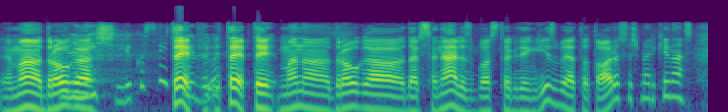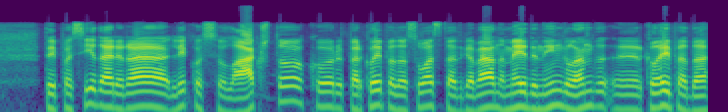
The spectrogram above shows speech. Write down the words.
Mano drauga... Išlikusiai? čia Taip, taip, tai mano draugo dar senelis buvo stogdengys, beje, totorius iš Merkinės. Tai pas jį dar yra likusių lakštų, kur per Klaipėdos uostą atgabeno Made in England ir Klaipėda.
